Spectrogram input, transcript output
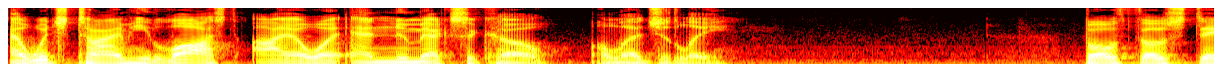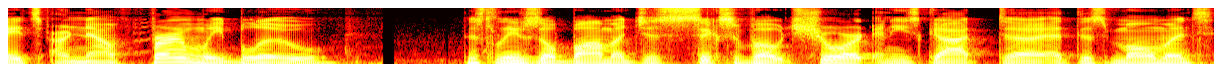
at which time he lost Iowa and New Mexico, allegedly. Both those states are now firmly blue. This leaves Obama just six votes short, and he's got, uh, at this moment,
